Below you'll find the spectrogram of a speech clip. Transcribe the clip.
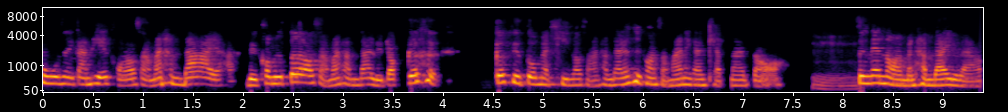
tools ในการ test ของเราสามารถทำได้อะค่ะ หรือคอมพิวเตอร์เราสามารถทำได้หรือ Docker ก็คือตัว machine เราสามารถทำได้ก็คือความสามารถในการแคปหน้าจออืม ซึ่งแน่นอนมันทำได้อยู่แล้ว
